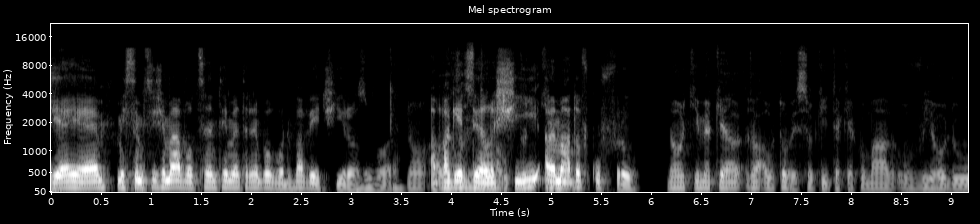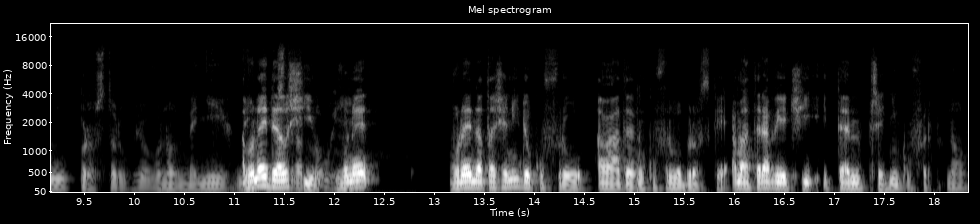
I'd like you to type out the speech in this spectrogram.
je, je. Myslím si, že má o centimetr nebo o dva větší rozvor. No, A pak je to delší, auto ale má tím- to v kufru. No, tím, jak je to auto vysoký, tak jako má výhodu prostoru, že? Ono není, A není ono je delší. dlouhý. Ono je, ono je natažený do kufru a má ten kufr obrovský. A má teda větší i ten přední kufr. No,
